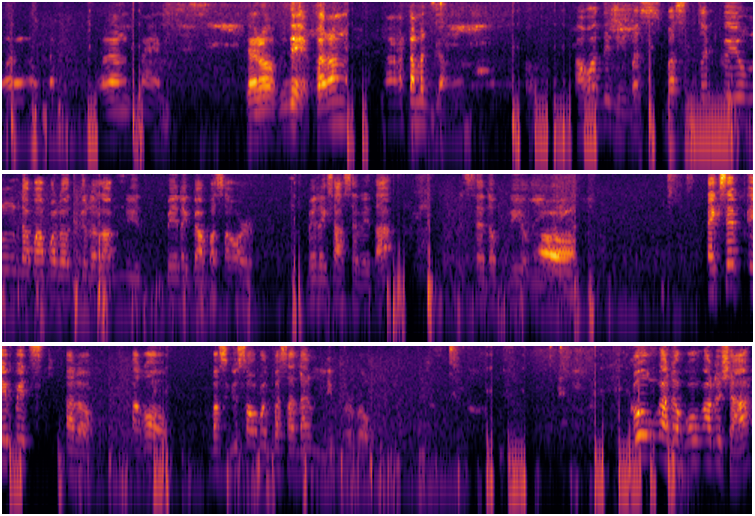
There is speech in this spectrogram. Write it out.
walang, walang time. Pero hindi, parang nakakatamad lang. Ako din eh, mas, mas trip ko yung napapanood ko na lang, yung may nagbabasa or may nagsasalita instead of me reading. Oo. Except if it's, ano, ako, mas gusto ko magbasa ng libro. Kung ano, kung ano siya,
